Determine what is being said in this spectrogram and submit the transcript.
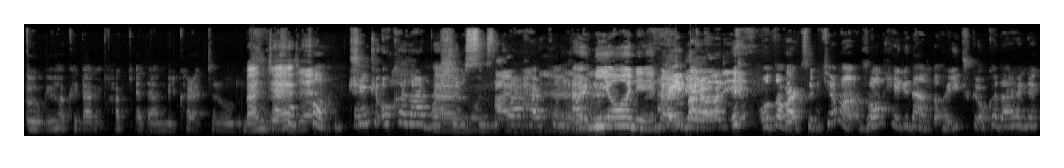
övgüyü hak eden hak eden bir karakter olduğunu Bence-. Bence Çünkü o kadar başarısızlık var her Hermione. konuda. Hermione. Hermione. o da var tabii ki ama Ron Harry'den daha iyi. Çünkü o kadar hani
